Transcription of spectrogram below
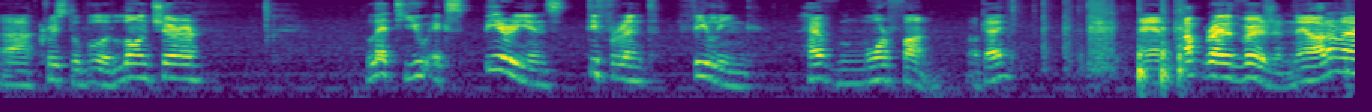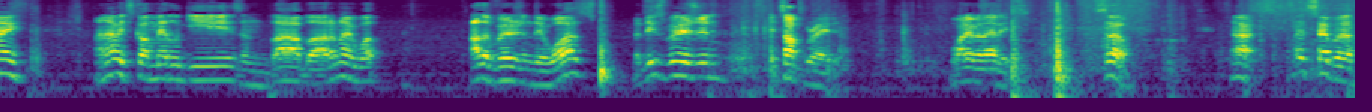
uh, crystal bullet launcher. Let you experience different feeling, have more fun, okay? And upgraded version. Now I don't know, I know it's got Metal Gears and blah blah. I don't know what other version there was, but this version, it's upgraded, whatever that is. So, all right, let's have a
